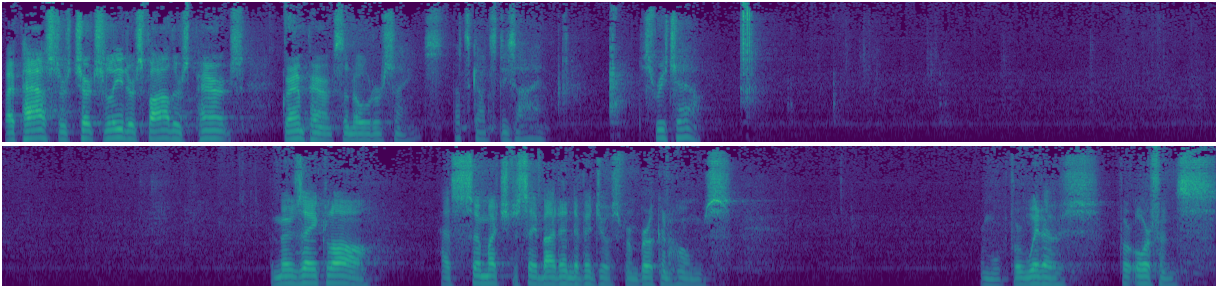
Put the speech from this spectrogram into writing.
by pastors, church leaders, fathers, parents, grandparents and older saints. That's God's design. Just reach out. The Mosaic Law has so much to say about individuals from broken homes, for widows, for orphans.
